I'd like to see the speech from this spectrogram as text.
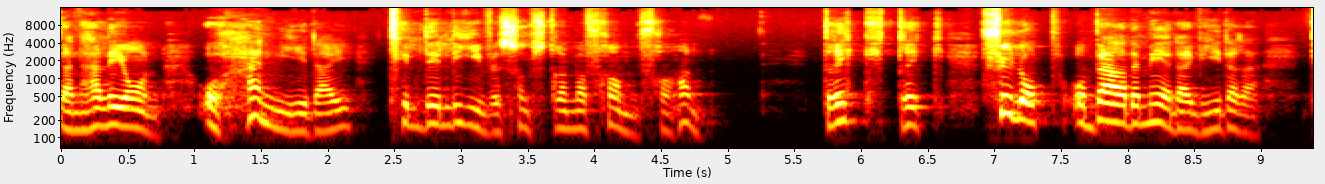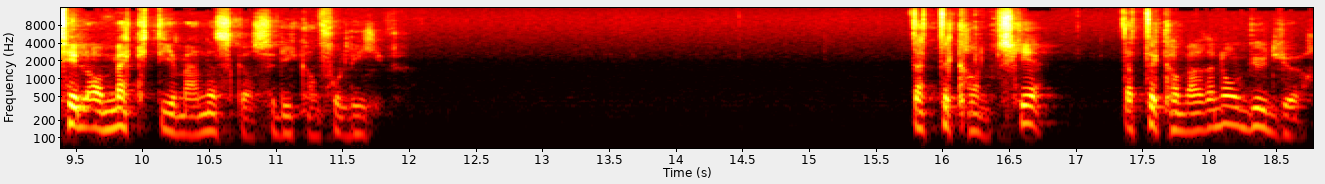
Den hellige ånd, og hengi deg til det livet som strømmer fram fra Han. Drikk, drikk. Fyll opp og bær det med deg videre til allmektige mennesker, så de kan få liv. Dette kan skje. Dette kan være noe Gud gjør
